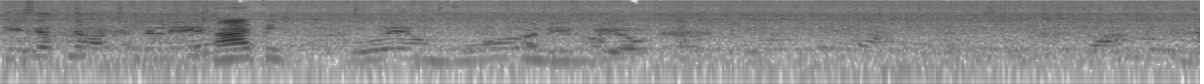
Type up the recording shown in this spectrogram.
తీసేస్తున్నా వస్తుంది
